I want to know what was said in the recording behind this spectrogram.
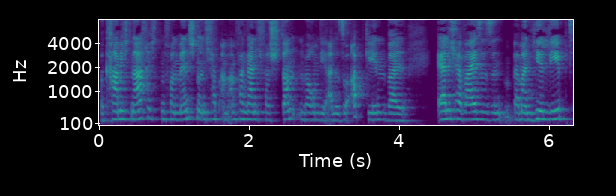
bekam ich Nachrichten von Menschen und ich habe am Anfang gar nicht verstanden, warum die alle so abgehen, weil ehrlicherweise sind, wenn man hier lebt,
